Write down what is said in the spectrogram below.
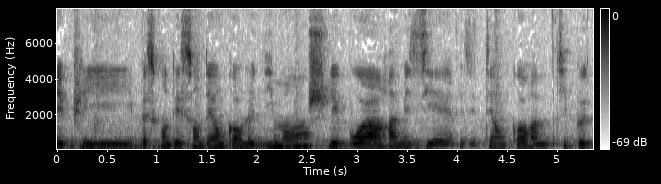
Et puis, parce qu'on descendait encore le dimanche, les boire à Mézières. Ils étaient encore un petit peu de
